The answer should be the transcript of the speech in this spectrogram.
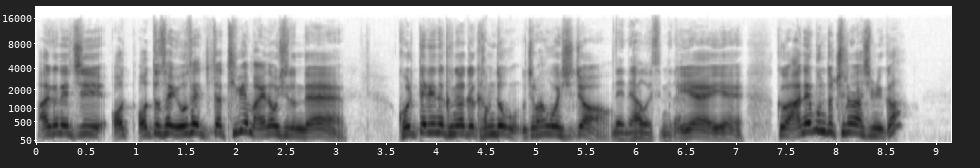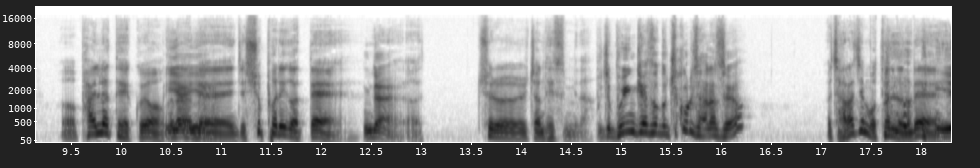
아니, 근데 지, 어, 어떠세요? 요새 진짜 TV에 많이 나오시던데, 골 때리는 그녀들 감독 지금 하고 계시죠? 네, 네 하고 있습니다. 예, 예. 그 아내분도 출연하십니까? 어, 파일럿 했고요. 예, 그다음에 예. 이제 슈퍼리그 때 네. 출전했습니다. 저 부인께서도 축구를 잘하세요? 잘하진 못했는데 예,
